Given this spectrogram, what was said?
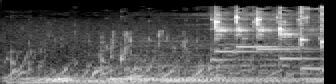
Música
